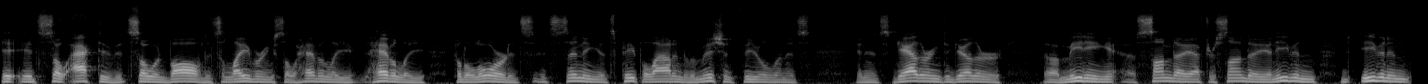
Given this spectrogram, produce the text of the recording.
it, it's so active, it's so involved, it's laboring so heavily, heavily for the Lord. It's it's sending its people out into the mission field, and it's and it's gathering together uh, meeting uh, Sunday after Sunday, and even even in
